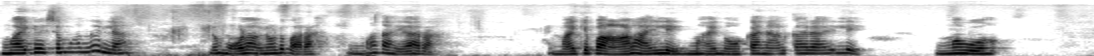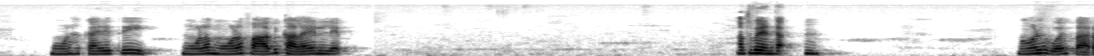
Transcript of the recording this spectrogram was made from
ഉമ്മായിക്ക് വിഷമമൊന്നുമില്ല എന്റെ മോൾ അവനോട് പറ. ഉമ്മ തയ്യാറാ. ഉമ്മായിക്കപ്പോൾ ആളായില്ലേ? ഉമ്മായി നോക്കാൻ ആൾക്കാരായില്ലേ? ഉമ്മ പോവാം മോളെ കാര്യത്തിൽ മോളെ മോളെ ഭാവി കളയല്ലേ? അത് വേണ്ട. മോൾ പോയി പറ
